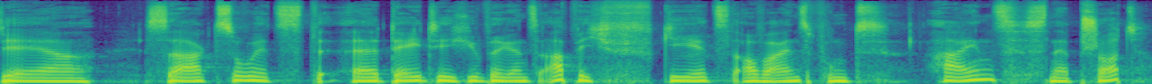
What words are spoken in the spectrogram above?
der sagt, so jetzt äh, date ich übrigens ab, ich gehe jetzt auf 1.1 Snapshot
